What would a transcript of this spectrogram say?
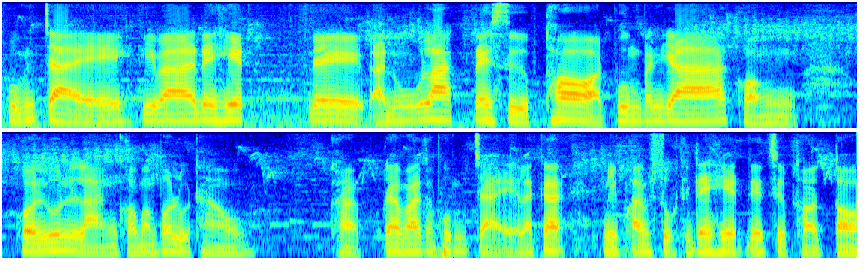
ภูมิใจที่ว่าได้เฮ็ด ได้อนุรักษ์ได้สืบทอด ภูมิปัญญาของคนรุ่นหลังของบรรพบุรุษเฮาครับได้มาก็ภูมิใจแล้วก็มีความสุขที่ได้เฮ็ดได้สืบทอดต่อ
